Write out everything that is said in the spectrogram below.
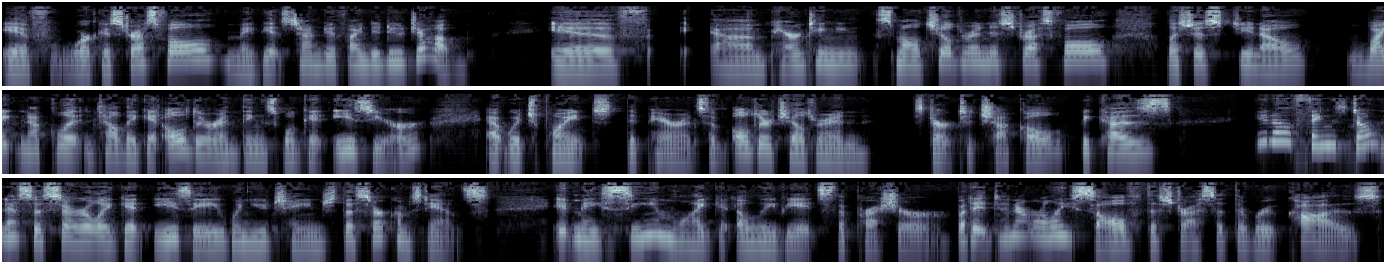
If work is stressful, maybe it's time to find a new job. If um, parenting small children is stressful, let's just, you know, white knuckle it until they get older and things will get easier. At which point the parents of older children start to chuckle because you know, things don't necessarily get easy when you change the circumstance. It may seem like it alleviates the pressure, but it didn't really solve the stress at the root cause.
